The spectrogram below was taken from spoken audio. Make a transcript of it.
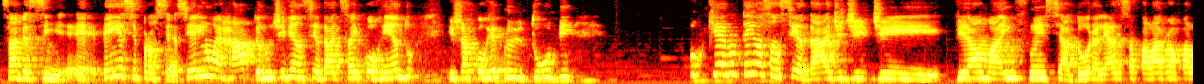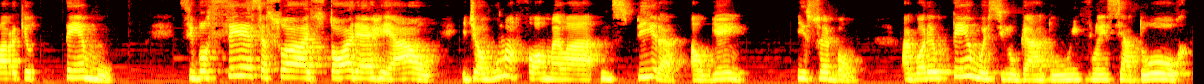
sabe assim, é, tem esse processo. E ele não é rápido, eu não tive a ansiedade de sair correndo e já correr para o YouTube, porque eu não tenho essa ansiedade de, de virar uma influenciadora. Aliás, essa palavra é uma palavra que eu temo. Se você, se a sua história é real e de alguma forma ela inspira alguém, isso é bom. Agora, eu temo esse lugar do influenciador,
